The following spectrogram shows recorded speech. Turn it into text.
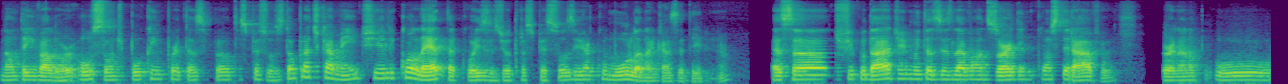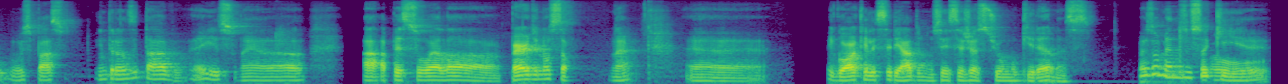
não tem valor ou são de pouca importância para outras pessoas. Então, praticamente, ele coleta coisas de outras pessoas e acumula na casa dele. Né? Essa dificuldade muitas vezes leva a uma desordem considerável, tornando o, o espaço intransitável. É isso, né? A, a pessoa ela perde noção, né? É, Igual aquele seriado, não sei se você já assistiu Mukiranas. Mais ou menos isso aqui. O...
